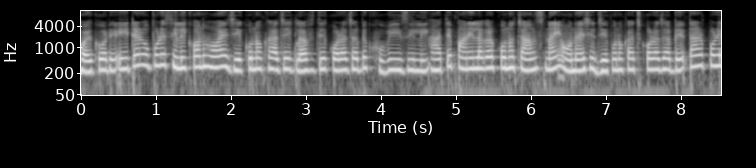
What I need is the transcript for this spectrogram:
ভয় করে। এইটার উপরে সিলিকন হয়, যে কোনো কাজে গ্লাভস দিয়ে করা যাবে খুবই ইজিলি হাতে পানি লাগার কোনো চান্স নাই, অনায়াসে যে কোনো কাজ করা যাবে। তারপরে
